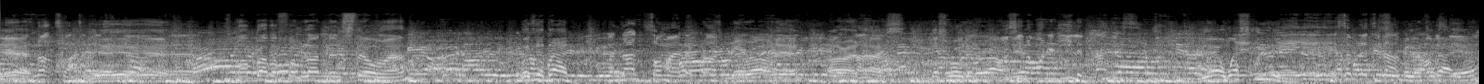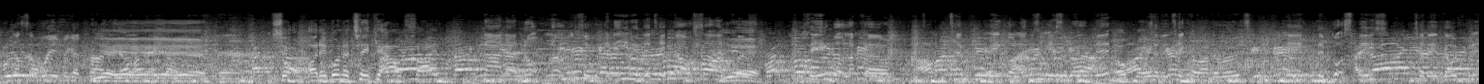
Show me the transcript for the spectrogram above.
Yeah. Nuts. Yeah, yeah. yeah. yeah. My brother from London still, man. Where's your dad? My dad's somewhere in the crowd. They're around here. All right, nice. Just rolling around. You seen the one in Ealing like this? yeah West Yeah, Ealing. yeah, yeah. Similar to that. Similar to that, yeah? That's a way bigger crowd. Yeah, yeah, yeah, yeah, yeah. So, are they going to take it outside? Nah, nah, not, not. So in Ealing they take it outside Yeah. because they ain't got like a temple, ain't got like space around it. Okay. So they take around the roads. They, they've got space, so they go literally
